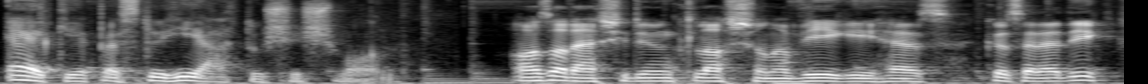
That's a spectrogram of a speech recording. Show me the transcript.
elképesztő hiátus is van. Az adásidőnk lassan a végéhez közeledik.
